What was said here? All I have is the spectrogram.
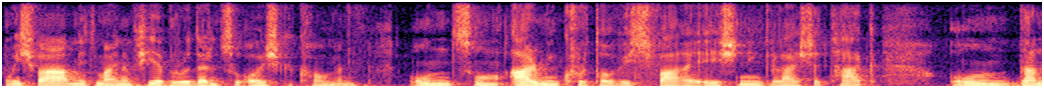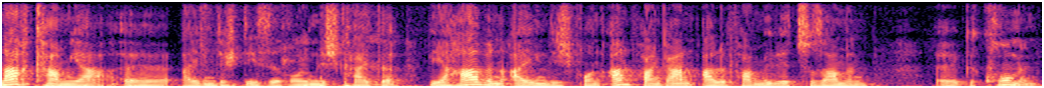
Und ich war mit meinen vier Brüdern zu euch gekommen. Und zum Armin Kurtovic war ich den gleichen Tag. Und danach kam ja äh, eigentlich diese Räumlichkeiten. Wir haben eigentlich von Anfang an alle Familien zusammen äh, gekommen.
